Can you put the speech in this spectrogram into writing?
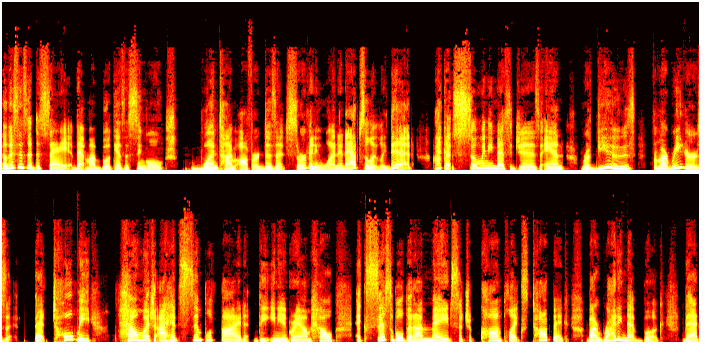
Now, this isn't to say that my book as a single one time offer doesn't serve anyone. It absolutely did. I got so many messages and reviews from my readers that told me how much I had simplified the Enneagram, how accessible that I made such a complex topic by writing that book that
